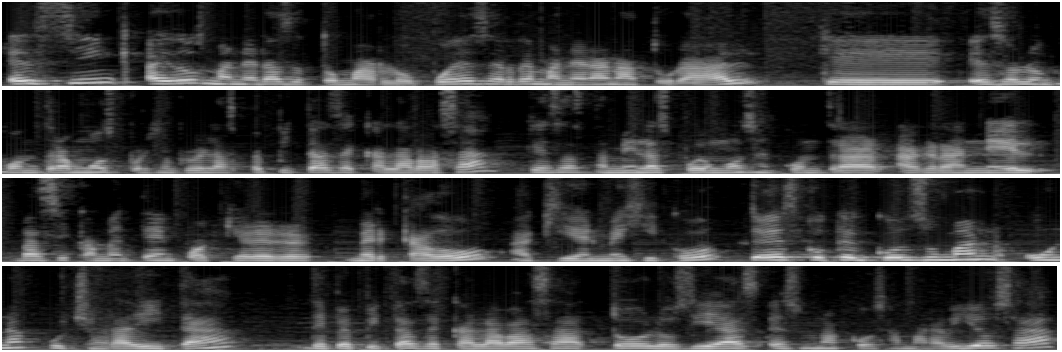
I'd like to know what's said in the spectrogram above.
El zinc hay dos maneras de tomarlo. Puede ser de manera natural, que eso lo encontramos, por ejemplo, en las pepitas de calabaza, que esas también las podemos encontrar a granel básicamente en cualquier mercado aquí en México. Entonces, con que consuman una cucharadita de pepitas de calabaza todos los días es una cosa maravillosa.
